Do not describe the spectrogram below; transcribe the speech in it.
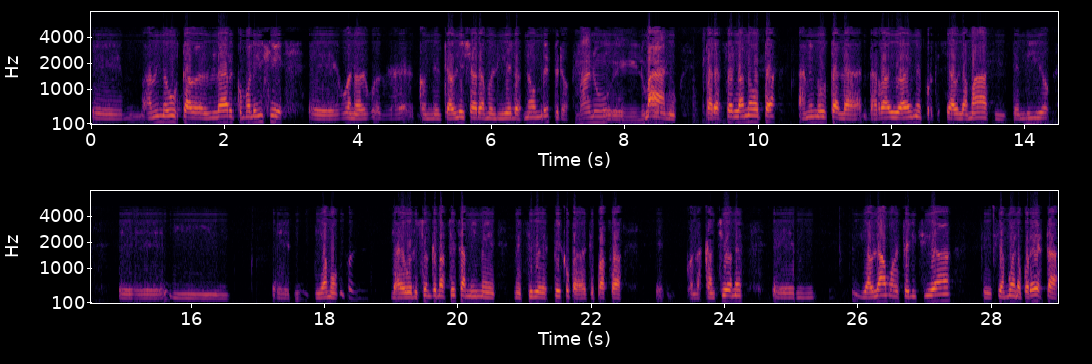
a mí me gusta hablar, como le dije, bueno, con el que hablé ya ahora me olvidé los nombres, pero... Manu Manu, para hacer la nota, a mí me gusta la, la radio AM porque se habla más y extendido eh, y eh, digamos la evolución que me haces a mí me, me sirve de espejo para ver qué pasa eh, con las canciones. Eh, y hablábamos de felicidad que decían bueno por ahí está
